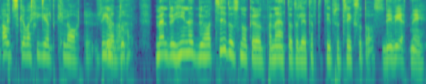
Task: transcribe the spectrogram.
allt ska vara helt klart, redo. Men du, hinner, du har tid att snoka runt på nätet och leta efter tips och tricks åt oss? Det vet ni.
